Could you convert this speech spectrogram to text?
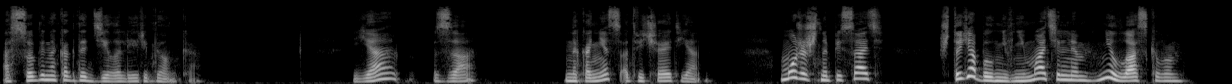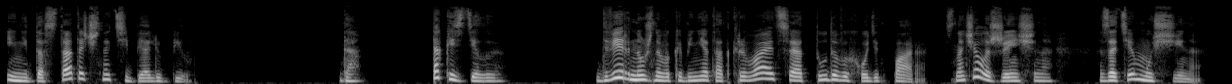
особенно когда делали ребенка. «Я за», — наконец отвечает Ян. «Можешь написать что я был невнимательным, неласковым и недостаточно тебя любил. Да, так и сделаю. Дверь нужного кабинета открывается, и оттуда выходит пара. Сначала женщина, затем мужчина.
